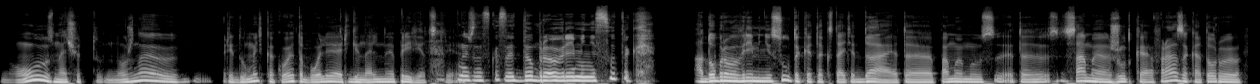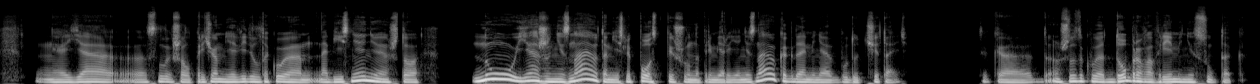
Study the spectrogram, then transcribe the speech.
ну, значит, нужно придумать какое-то более оригинальное приветствие. Нужно сказать «доброго времени суток». А доброго времени суток это, кстати, да, это, по-моему, это самая жуткая фраза, которую э, я э, слышал. Причем я видел такое объяснение, что ну, я же не знаю, там, если пост пишу, например, я не знаю, когда меня будут читать. Так, а, что такое доброго времени суток?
